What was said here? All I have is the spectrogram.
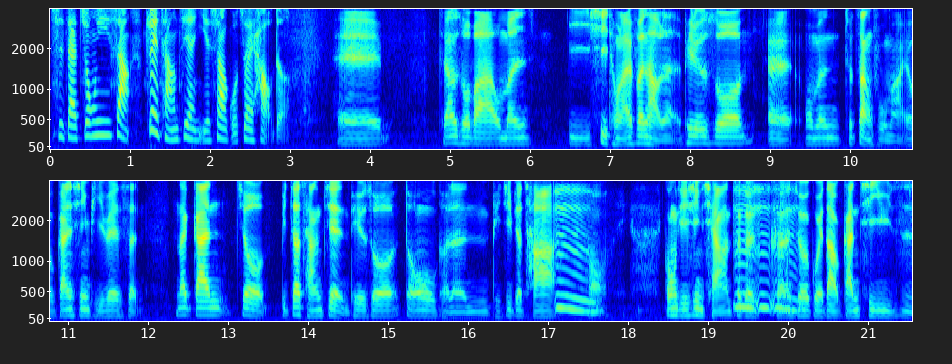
是在中医上最常见也效果最好的？诶、这样说吧，我们以系统来分好了。譬如说，呃，我们就脏腑嘛，有肝、心、脾、肺、肾。那肝就比较常见，譬如说动物可能脾气比较差，嗯，哦，攻击性强，这个可能就会归到肝气郁滞。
